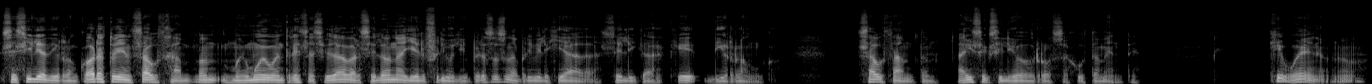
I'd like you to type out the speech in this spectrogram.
Cecilia Di Ronco, ahora estoy en Southampton, me muevo entre esa ciudad, Barcelona y el Friuli, pero sos una privilegiada, Célica G. Di Ronco. Southampton, ahí se exilió Rosa, justamente. Qué bueno, ¿no?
